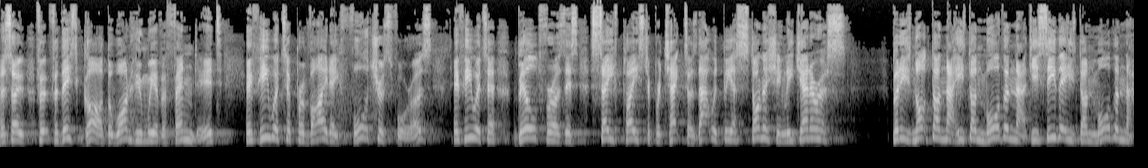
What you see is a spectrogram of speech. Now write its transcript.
And so, for, for this God, the one whom we have offended, if he were to provide a fortress for us, if he were to build for us this safe place to protect us, that would be astonishingly generous. But he's not done that. He's done more than that. Do you see that he's done more than that?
